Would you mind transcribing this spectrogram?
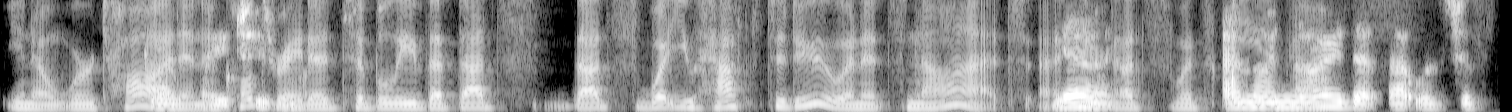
you know, we're taught and way too much. acculturated to believe that that's that's what you have to do, and it's not. I think Yeah. that's what's And I about. know that that was just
